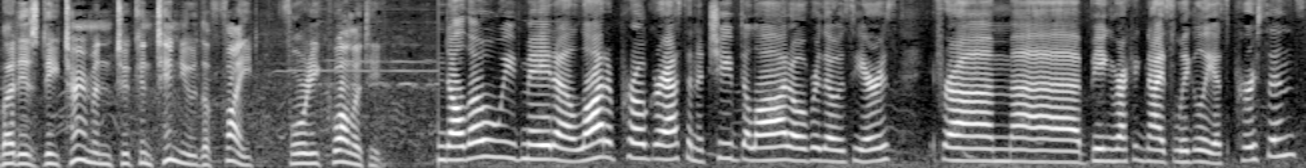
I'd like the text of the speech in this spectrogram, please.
but is determined to continue the fight for equality. And although we've made a lot of progress and achieved a lot over those years, from uh, being recognized legally as persons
